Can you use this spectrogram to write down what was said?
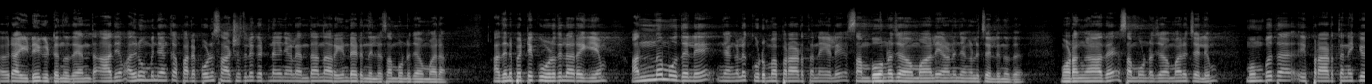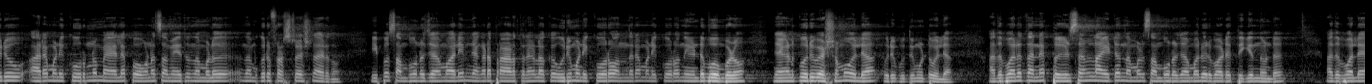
ഒരു ഐഡിയ കിട്ടുന്നത്. എന്താ ആദ്യം അതിനു മുമ്പ് ഞങ്ങൾക്ക് പലപ്പോഴും സാക്ഷ്യത്തിൽ കിട്ടണമെങ്കിൽ ഞങ്ങൾ എന്താണെന്ന് അറിയണ്ടായിരുന്നില്ല സമ്പൂർണ ജവമാല. അതിനെപ്പറ്റി കൂടുതൽ അറിയുകയും അന്ന് മുതലേ ഞങ്ങൾ കുടുംബ പ്രാർത്ഥനയിലെ സമ്പൂർണ ജവമാലയാണ് ഞങ്ങൾ ചെല്ലുന്നത്. മുടങ്ങാതെ സമ്പൂർണ ജവമാല ചെല്ലും. മുമ്പ് ഈ പ്രാർത്ഥനയ്ക്ക് ഒരു അരമണിക്കൂറിന് മേലെ പോകുന്ന സമയത്ത് നമ്മൾ നമുക്കൊരു ഫ്രസ്ട്രേഷൻ ആയിരുന്നു. ഇപ്പോൾ സമ്പൂർണ ജപമാലയും ഞങ്ങളുടെ പ്രാർത്ഥനകളൊക്കെ ഒരു മണിക്കൂറോ ഒന്നര മണിക്കൂറോ നീണ്ടു പോകുമ്പോഴോ ഞങ്ങൾക്ക് ഒരു വിഷമവുമില്ല ഒരു ബുദ്ധിമുട്ടുമില്ല അതുപോലെ തന്നെ പേഴ്സണലായിട്ട് നമ്മൾ സമ്പൂർണ ജപമാല ഒരുപാട് എത്തിക്കുന്നുണ്ട്. അതുപോലെ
